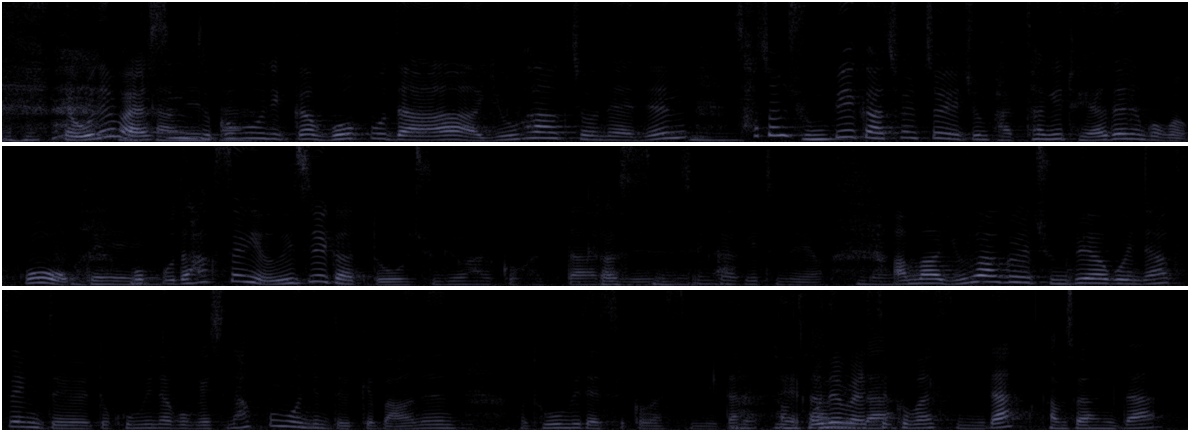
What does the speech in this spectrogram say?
네, 오늘 말씀. 듣고 보니까 무엇보다 유학 전에는 사전 준비가 철저히 좀 바탕이 돼야 되는 것 같고 네. 무엇보다 학생의 의지가 또 중요할 것 같다라는 그렇습니다. 생각이 드네요. 네. 아마 유학을 준비하고 있는 학생들 또 고민하고 계신 학부모님들께 많은 도움이 됐을 것 같습니다. 네, 네, 오늘. 말씀 고맙습니다. 감사합니다.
